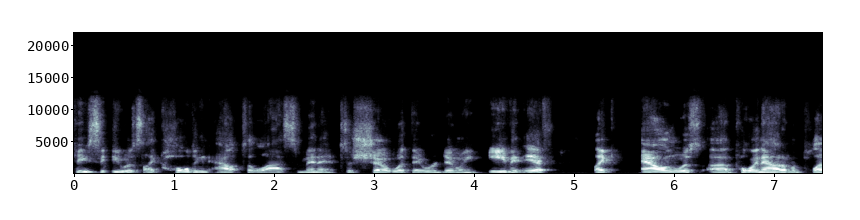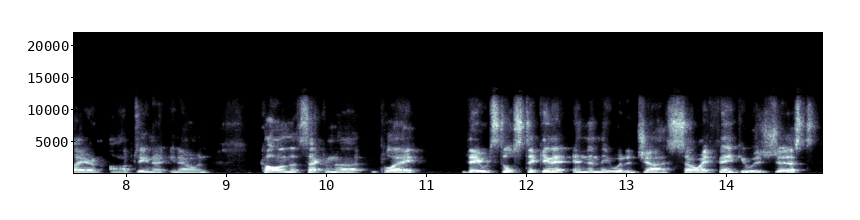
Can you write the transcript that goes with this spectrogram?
KC was like holding out to the last minute to show what they were doing, even if like Allen was uh, pulling out of a play and opting it, you know, and calling the second uh, play, they would still stick in it and then they would adjust. So I think it was just,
